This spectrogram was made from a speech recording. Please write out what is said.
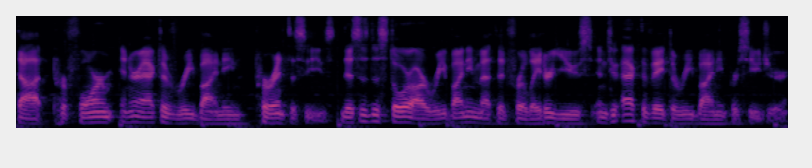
dot perform interactive rebinding parentheses. This is to store our rebinding method for later use and to activate the rebinding procedure.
